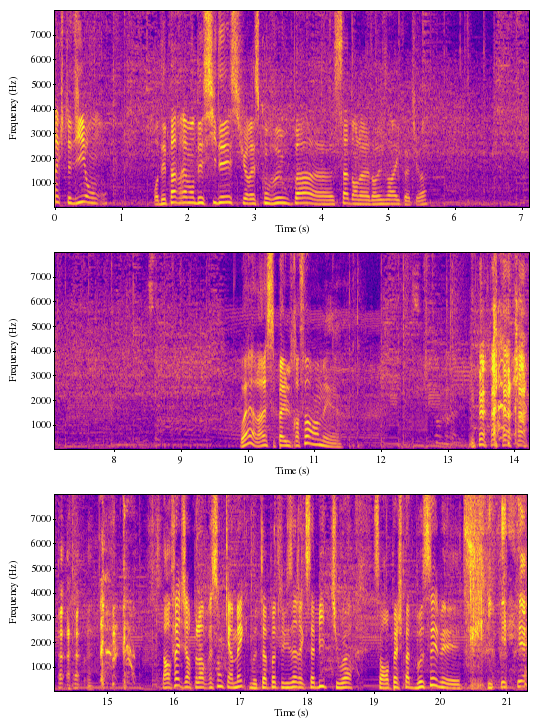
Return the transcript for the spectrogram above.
ça que je te dis, on on n'est pas vraiment décidé sur est-ce qu'on veut ou pas euh, ça dans, dans les oreilles, quoi, tu vois. Ouais, alors là, c'est pas ultra fort, hein, mais. En fait, j'ai un peu l'impression qu'un mec me tapote le visage avec sa bite, tu vois. Ça empêche pas de bosser, mais.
